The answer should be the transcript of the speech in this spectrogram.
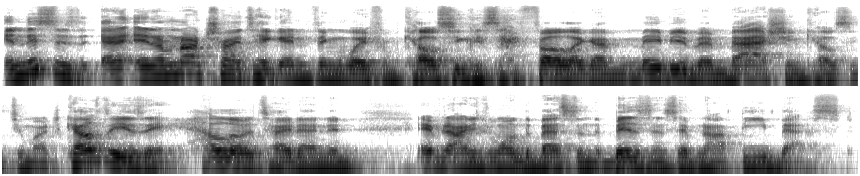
and this is, and I'm not trying to take anything away from Kelce because I felt like I've maybe been bashing Kelce too much. Kelce is a hell of a tight end, and if not, he's one of the best in the business, if not the best.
